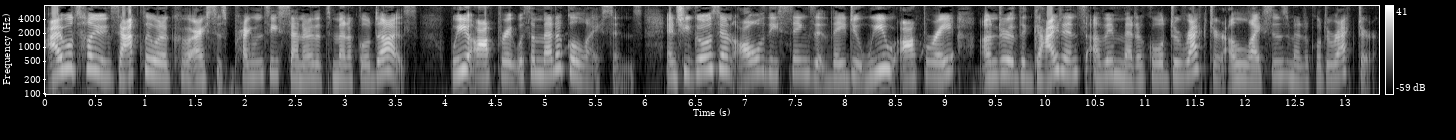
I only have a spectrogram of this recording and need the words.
I will tell you exactly what a crisis pregnancy center that's medical does. We operate with a medical license. And she goes down all of these things that they do. We operate under the guidance of a medical director, a licensed medical director.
